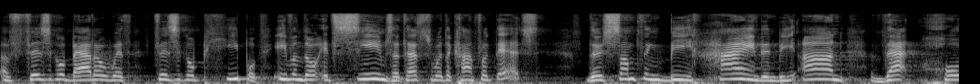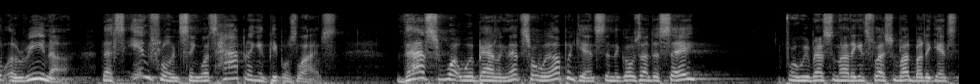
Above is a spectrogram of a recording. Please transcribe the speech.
a physical battle with physical people, even though it seems that that's where the conflict is. There's something behind and beyond that whole arena that's influencing what's happening in people's lives. That's what we're battling. That's what we're up against. And it goes on to say, For we wrestle not against flesh and blood, but against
